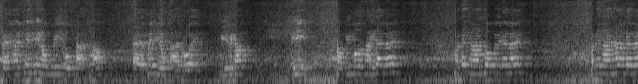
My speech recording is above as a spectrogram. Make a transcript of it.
แต่อาชีพที่เรามีโอกาสทำแต่ไม่มีโอกาสรวย มีไหมครับ มีขับวินมอเตอร์ไซค์ได้ไหมพนักงานทั่วไปได้ไหมพนักงานห้างได้ไหม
